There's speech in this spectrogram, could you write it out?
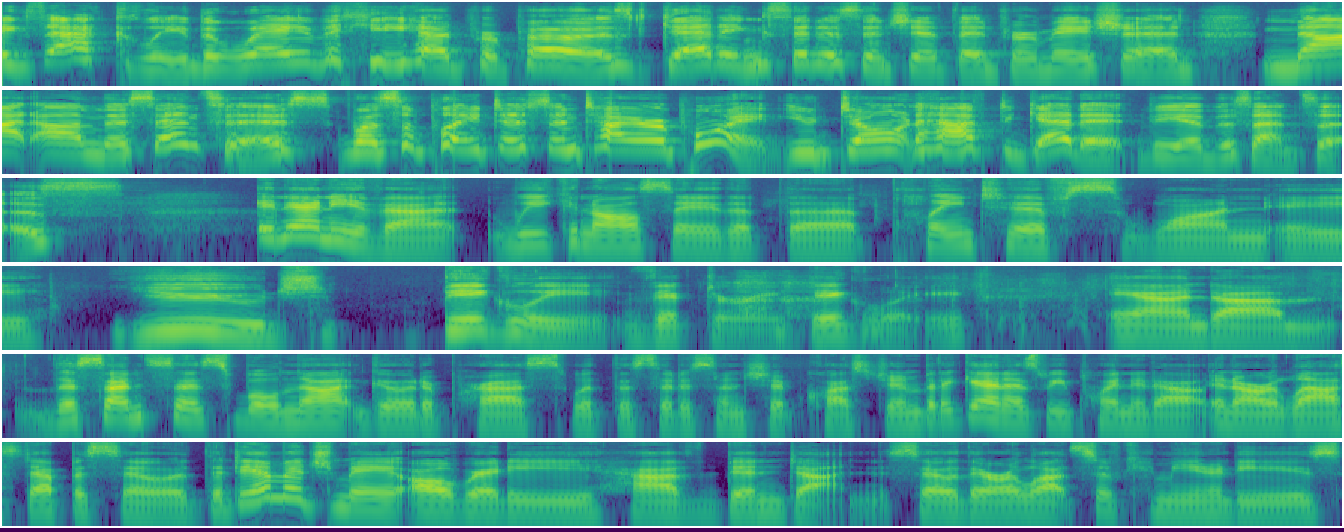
Exactly. The way that he had proposed getting citizenship information not on the census was the plaintiff's entire point. You don't have to get it via the census. In any event, we can all say that the plaintiffs won a huge, bigly victory, bigly. And um, the census will not go to press with the citizenship question. But again, as we pointed out in our last episode, the damage may already have been done. So there are lots of communities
